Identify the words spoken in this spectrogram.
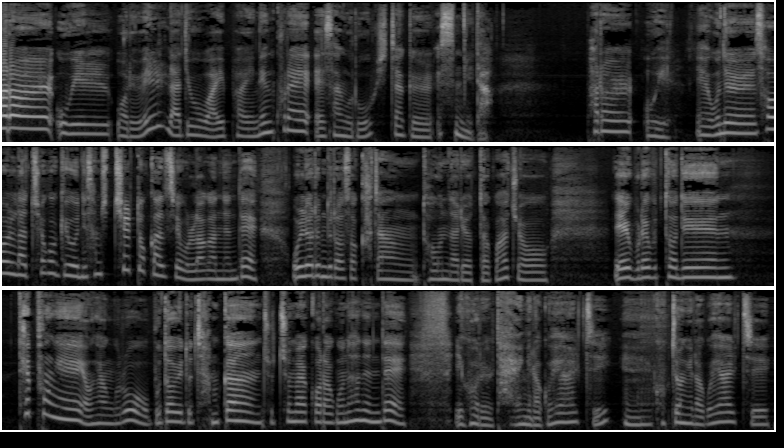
8월 5일 월요일 라디오 와이파이는 쿨의 애상으로 시작을 했습니다. 8월 5일. 예, 오늘 서울 낮 최고 기온이 37도까지 올라갔는데 올여름 들어서 가장 더운 날이었다고 하죠. 내일 모레부터는 태풍의 영향으로 무더위도 잠깐 주춤할 거라고는 하는데 이거를 다행이라고 해야 할지, 예, 걱정이라고 해야 할지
